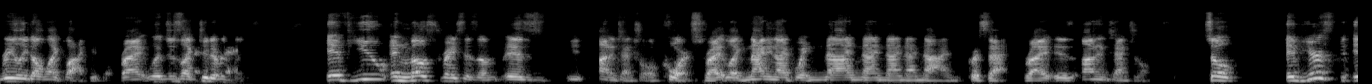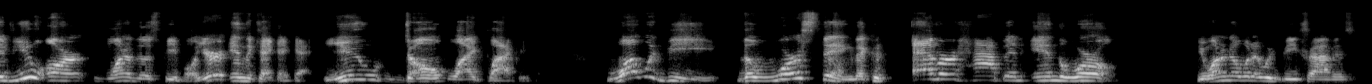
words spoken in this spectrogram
really don't like black people, right? Which is like two different things. If you, and most racism is unintentional, of course, right? Like 99.99999%, right, is unintentional. So if you're if you are one of those people, you're in the KKK, you don't like black people. What would be the worst thing that could ever happen in the world? You want to know what it would be, Travis?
